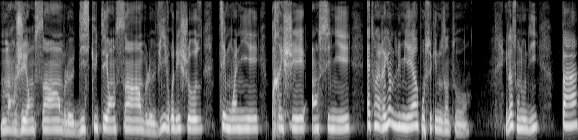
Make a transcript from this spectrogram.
manger ensemble, discuter ensemble, vivre des choses, témoigner, prêcher, enseigner, être un rayon de lumière pour ceux qui nous entourent. Et lorsqu'on nous dit pas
